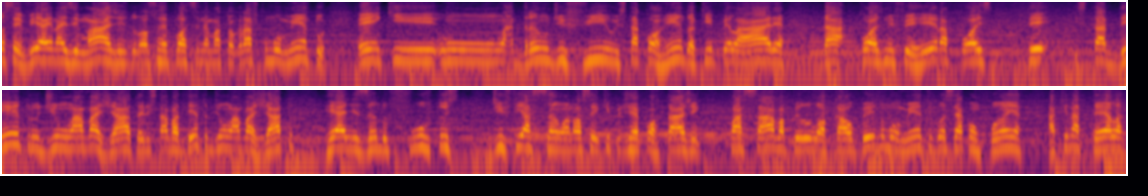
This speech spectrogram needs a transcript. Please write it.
Você vê aí nas imagens do nosso repórter cinematográfico o momento em que um ladrão de fio está correndo aqui pela área da Cosme Ferreira após ter está dentro de um lava-jato. Ele estava dentro de um lava-jato realizando furtos de fiação. A nossa equipe de reportagem passava pelo local bem no momento e você acompanha aqui na tela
